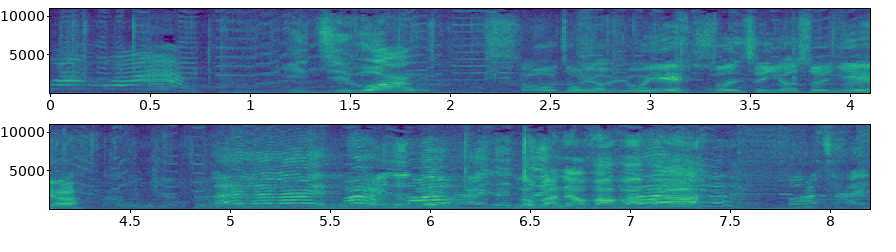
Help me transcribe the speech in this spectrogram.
旺旺！一直旺，手中有如意，顺心又顺意啊！来来来，排着队，排着队。老板娘发发发！发财，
